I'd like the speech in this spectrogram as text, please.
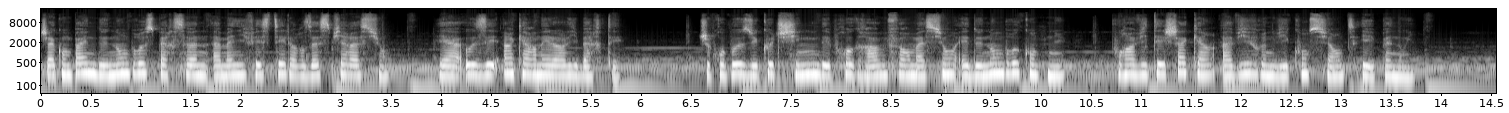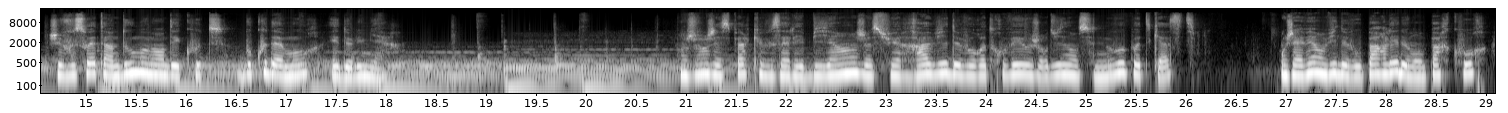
j'accompagne de nombreuses personnes à manifester leurs aspirations et à oser incarner leur liberté. Je propose du coaching, des programmes, formations et de nombreux contenus pour inviter chacun à vivre une vie consciente et épanouie. Je vous souhaite un doux moment d'écoute, beaucoup d'amour et de lumière. Bonjour, j'espère que vous allez bien. Je suis ravie de vous retrouver aujourd'hui dans ce nouveau podcast où j'avais envie de vous parler de mon parcours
